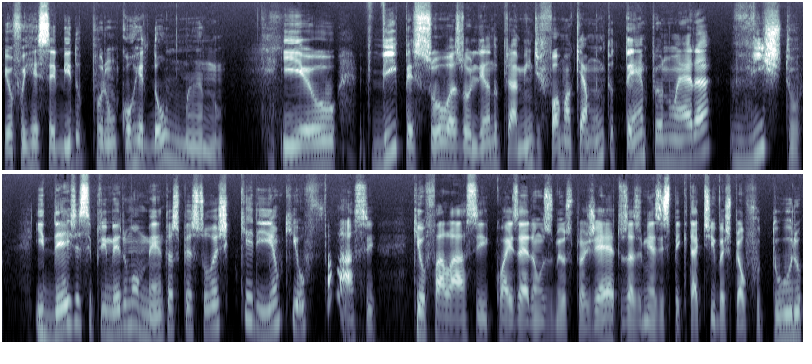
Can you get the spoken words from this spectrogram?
eu fui recebido por um corredor humano. E eu vi pessoas olhando para mim de forma que há muito tempo eu não era visto. E desde esse primeiro momento as pessoas queriam que eu falasse que eu falasse quais eram os meus projetos, as minhas expectativas para o futuro.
